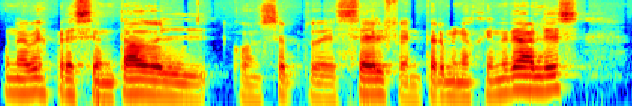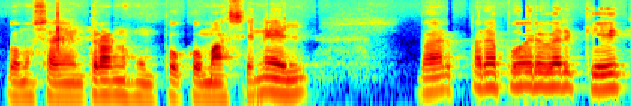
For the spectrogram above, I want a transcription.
una vez presentado el concepto de self en términos generales, vamos a adentrarnos un poco más en él para poder ver que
